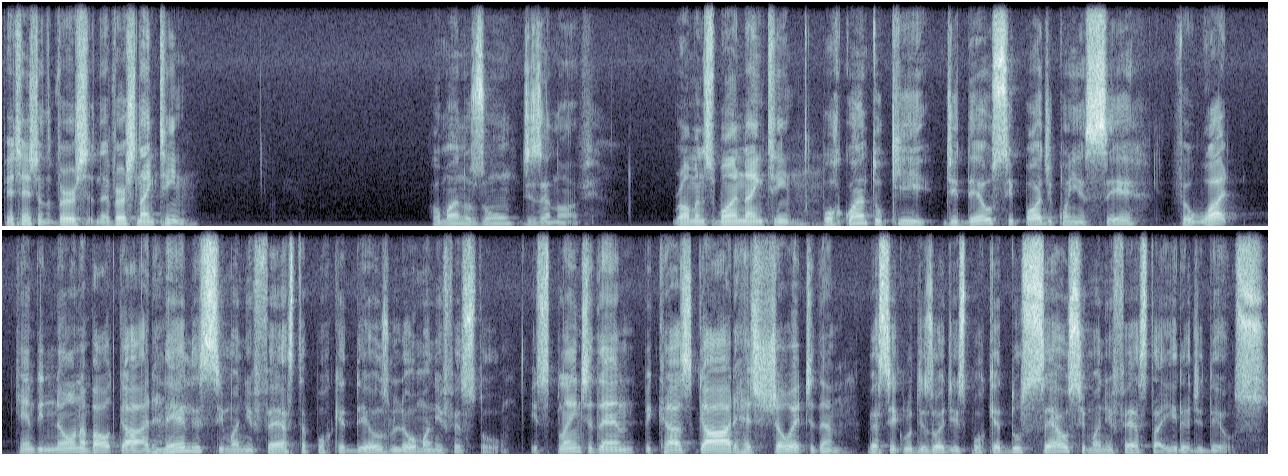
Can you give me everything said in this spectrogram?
Pay attention to the verse, the verse 19. Romanos 1, 19. Romans 1:19. Porquanto o que de Deus se pode conhecer, For what can be known about God nele se manifesta porque Deus lhe manifestou. is plain to them because God has shown it to them. Versículo 18 diz: Porque do céu se manifesta a ira de Deus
